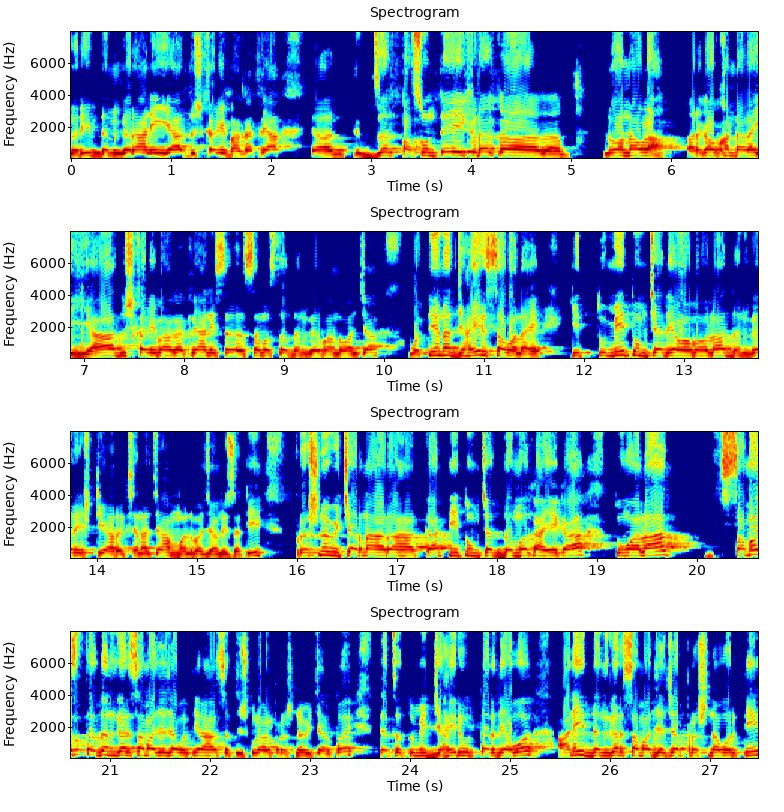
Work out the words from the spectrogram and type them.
गरीब धनगर आणि या दुष्काळी भागातल्या जतपासून जत पासून ते इकडं लोणावळा पारगाव खंडाळा या दुष्काळी भागातल्या आणि समस्त धनगर बांधवांच्या वतीनं जाहीर सवाल आहे की तुम्ही तुमच्या देवाभावला धनगर एस टी आरक्षणाच्या अंमलबजावणीसाठी प्रश्न विचारणार आहात का? ती तुमच्या दमक आहे का? तुम्हाला समस्त धनगर समाजाच्या वतीनं हा सतीश कुलाळ प्रश्न विचारतोय. त्याचं तुम्ही जाहीर उत्तर द्यावं आणि धनगर समाजाच्या प्रश्नावरती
